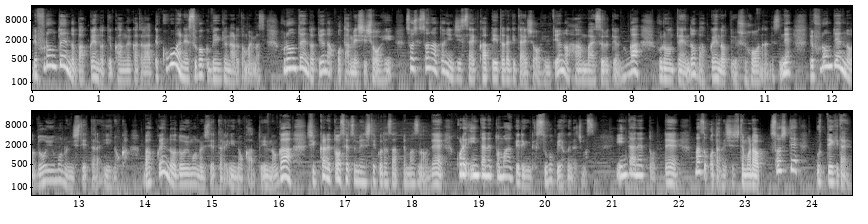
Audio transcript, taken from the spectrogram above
で、フロントエンド、バックエンドっていう考え方があって、ここがね、すごく勉強になると思います。フロントエンドっていうのはお試し商品、そしてその後に実際買っていただきたい商品っていうのを販売するというのが、フロントエンド、バックエンドっていう手法なんですね。で、フロントエンドをどういうものにしていったらいいのか、バックエンドをどういうものにしていったらいいのかというのが、しっかりと説明してくださってますので、これインターネットマーケティングですごく役に立ちます。インターネットって、まずお試ししてもらう。そして売っていきたい、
